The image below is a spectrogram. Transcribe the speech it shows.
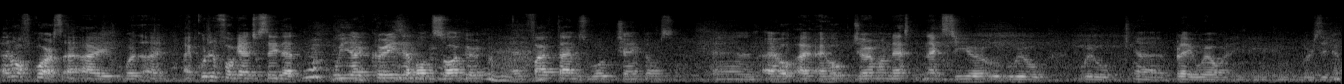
And of course, I, I, I, couldn't forget to say that we are crazy about soccer and five times world champions. And I hope, I, I hope German next, next year will, will uh, play well in, in, Brazilian.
